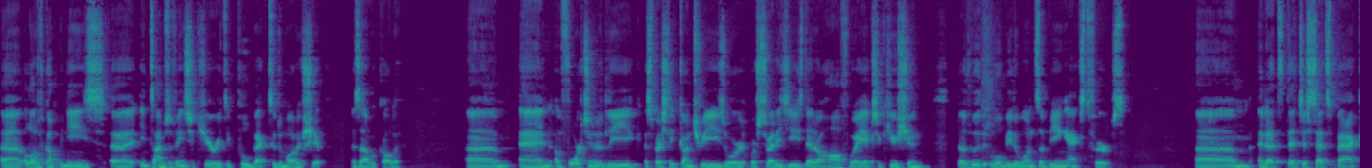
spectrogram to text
uh, a lot of companies uh, in times of insecurity pull back to the mothership, as I would call it. Um, and unfortunately, especially countries or, or strategies that are halfway execution, those will, will be the ones that are being axed first. Um, and that, that just sets back,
